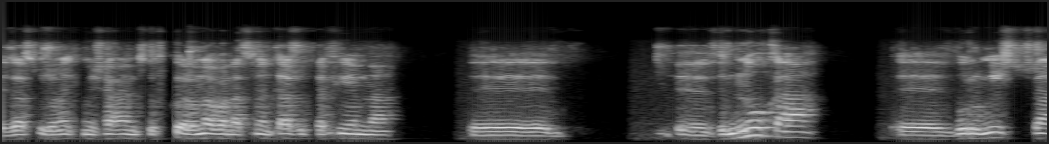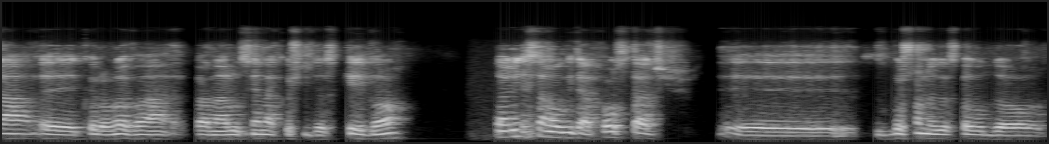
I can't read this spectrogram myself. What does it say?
y, zasłużonych mieszkańców Koronowa na cmentarzu trafiłem na y, wnuka burmistrza y, Koronowa, pana Lucjana Kosidowskiego. No niesamowita postać. Y, zgłoszony został do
